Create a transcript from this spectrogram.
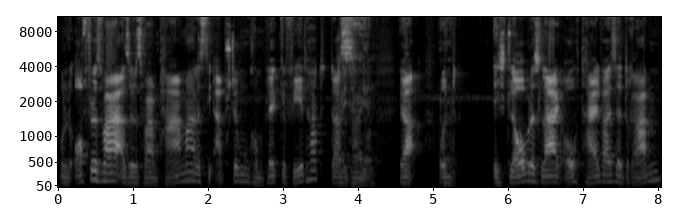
Und oft das war, also das war ein paar Mal, dass die Abstimmung komplett gefehlt hat. Dass, Bei Italien. Ja, und ich glaube, das lag auch teilweise dran,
